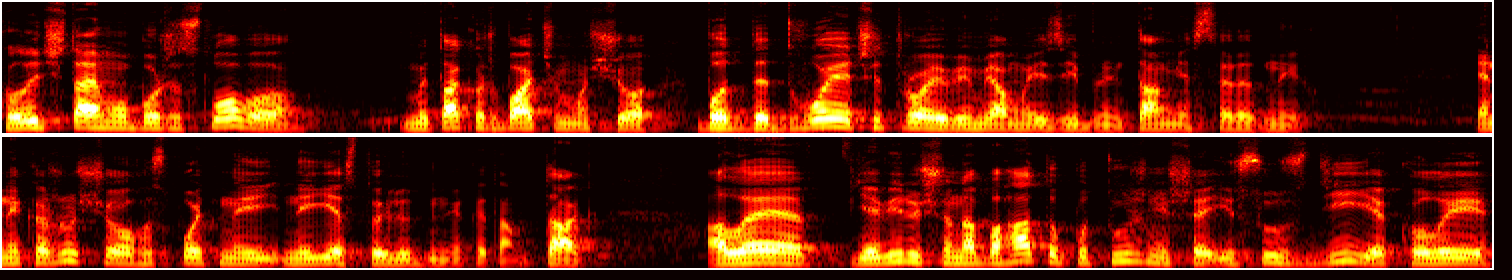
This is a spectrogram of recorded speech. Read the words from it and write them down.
Коли читаємо Боже Слово, ми також бачимо, що бо де двоє чи троє в ім'я моє зібрані, там є серед них. Я не кажу, що Господь не, не є з тою людиною, яка там. Так. Але я вірю, що набагато потужніше Ісус діє, коли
